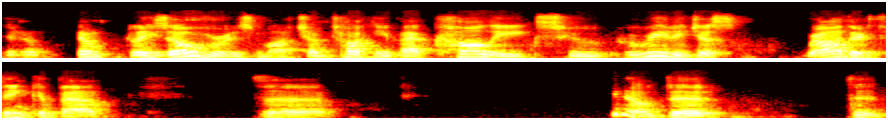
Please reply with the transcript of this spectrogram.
don't, don't glaze over as much. I'm talking about colleagues who, who really just rather think about the, you know, the, the,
